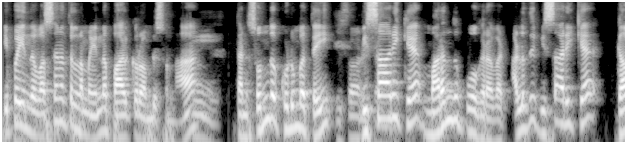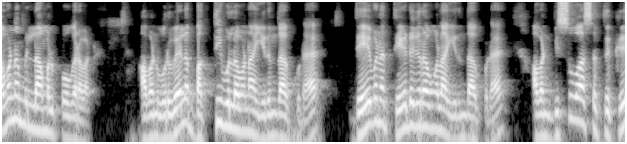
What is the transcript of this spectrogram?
இப்ப இந்த வசனத்துல நம்ம என்ன பார்க்கிறோம் அப்படின்னு சொன்னா. தன் சொந்த குடும்பத்தை விசாரிக்க. விசாரிக்க மறந்து போகிறவன் அல்லது விசாரிக்க கவனம் இல்லாமல் போகிறவன் அவன் ஒருவேளை பக்தி உள்ளவனா இருந்தா கூட தேவனை தேடுகிறவங்களா இருந்தா கூட அவன் விசுவாசத்துக்கு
